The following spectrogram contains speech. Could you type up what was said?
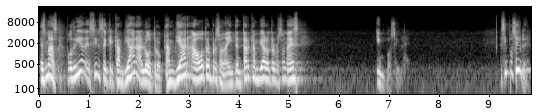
Es más, podría decirse que cambiar al otro, cambiar a otra persona, intentar cambiar a otra persona es imposible. Es imposible.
